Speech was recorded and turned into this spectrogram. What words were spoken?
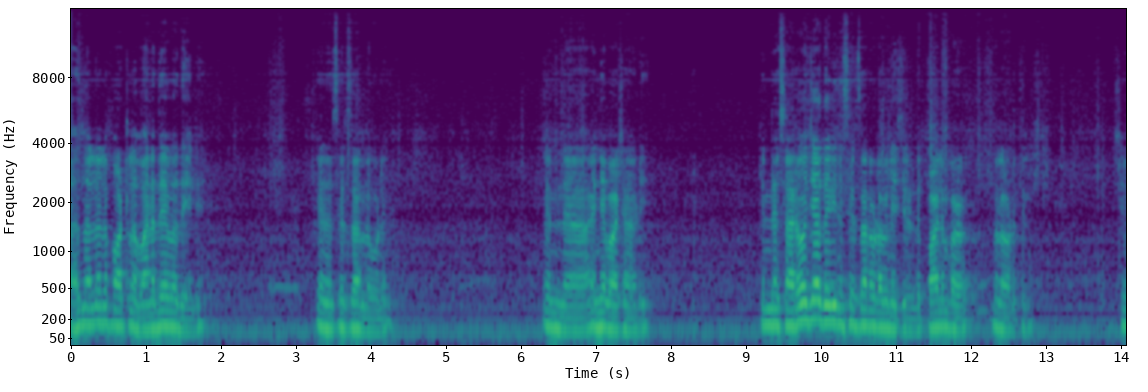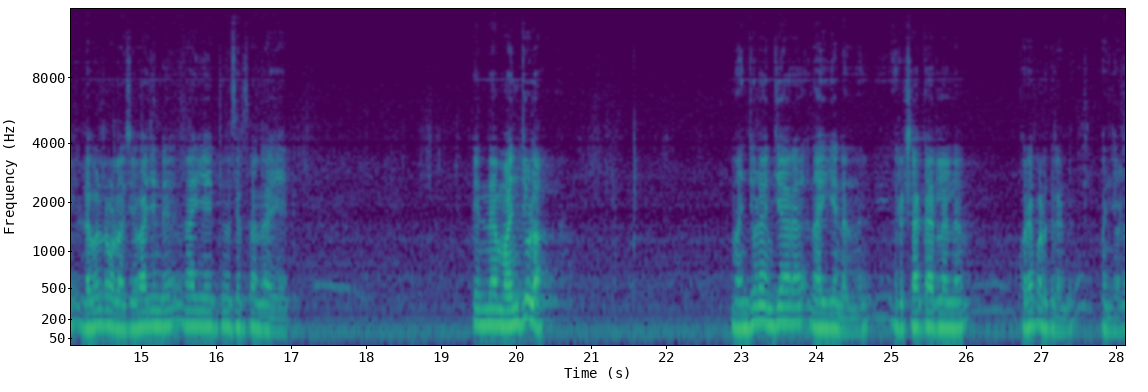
അത് നല്ല നല്ല പാട്ടിലാണ് വനദേവതയിൽ പിന്നെ നസീർ സാറിന്റെ കൂടെ. പിന്നെ അന്യഭാഷ നടി പിന്നെ സരോജാദേവി ദേവി നസീർ സാറിനോട് അഭിനയിച്ചിട്ടുണ്ട്. പാലും പഴ എന്നുള്ള പടത്തിൽ ഡബിൾ റോളാണ് ശിവാജിന്റെ നായികയായിട്ട് നസീർ സാറിന്റെ നായികയായിട്ട്. പിന്നെ Manjula. Manjula M G R നായികയുണ്ടെന്ന് റിക്ഷാക്കാരിലെല്ലാം കുറേ പടത്തിലുണ്ട്. മഞ്ജുള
